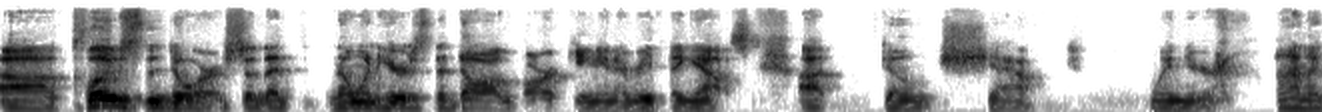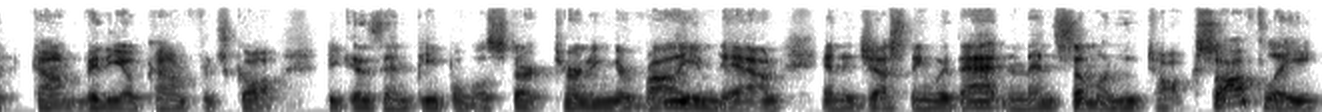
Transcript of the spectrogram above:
Uh, close the door so that no one hears the dog barking and everything else. Uh, don't shout when you're on a video conference call because then people will start turning their volume down and adjusting with that and then someone who talks softly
